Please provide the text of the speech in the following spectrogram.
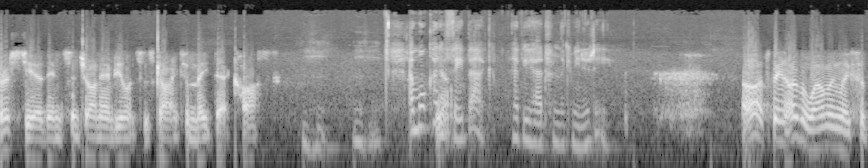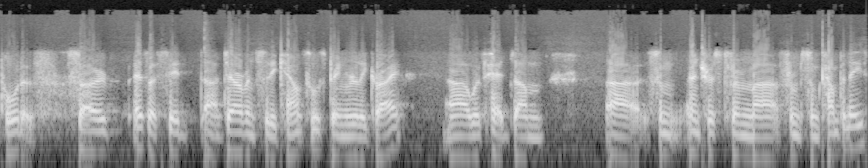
first year, then St John Ambulance is going to meet that cost. And what kind of feedback have you had from the community? Oh, it's been overwhelmingly supportive. So, as I said, uh, Darebin City Council has been really great. Uh, we've had um, uh, some interest from uh, from some companies.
